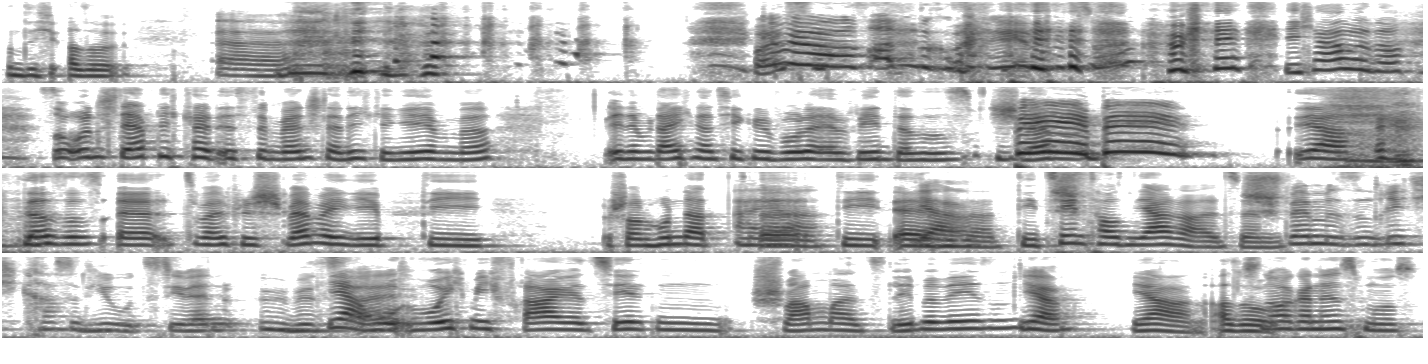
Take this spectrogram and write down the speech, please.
Und ich, also, Äh, weißt was anderes reden. du, okay, ich habe noch, so Unsterblichkeit ist dem Menschen ja nicht gegeben, ne? In dem gleichen Artikel wurde erwähnt, dass es B, Schwämme, B. ja, dass es äh, zum Beispiel Schwämme gibt, die schon 100, Ah, ja. äh, die, äh, Ja. 100, die 10.000 Jahre alt sind. Schwämme sind richtig krasse Dudes. Die werden übelst Ja, alt. wo, wo ich mich frage, zählt ein Schwamm als Lebewesen? ja, Ja, ist also, ein Organismus.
